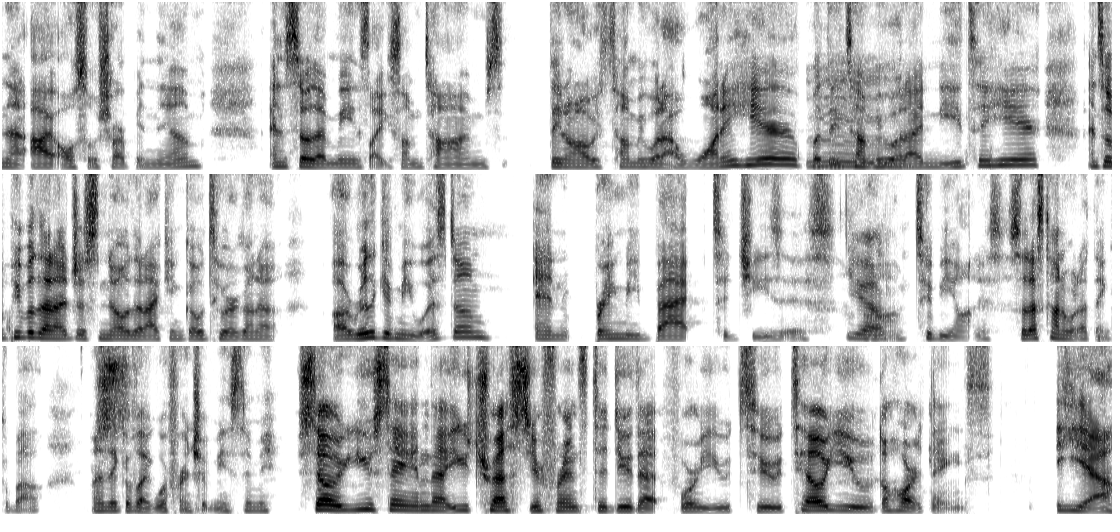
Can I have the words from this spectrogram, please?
and that I also sharpen them. And so that means like sometimes they don't always tell me what I want to hear, but they tell me what Mm. I need to hear. And so people that I just know that I can go to are gonna uh, really give me wisdom and bring me back to Jesus. Yeah. um, to be honest. So that's kind of what I think about when I think of like what friendship means to me. So you saying that you trust your friends to do that for you, to tell you the hard things. Yeah,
